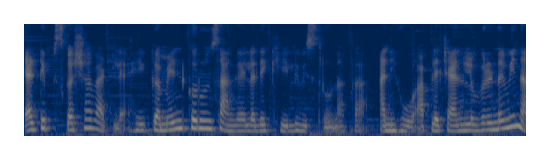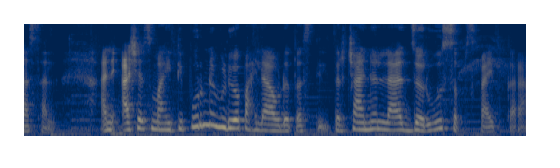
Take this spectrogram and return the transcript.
या टिप्स कशा वाटल्या हे कमेंट करून सांगायला देखील विसरू नका. आणि हो आपल्या चॅनलवर नवीन असाल आणि असेच माहितीपूर्ण व्हिडिओ पाहायला आवडत असतील तर चॅनलला जरूर सबस्क्राईब करा.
